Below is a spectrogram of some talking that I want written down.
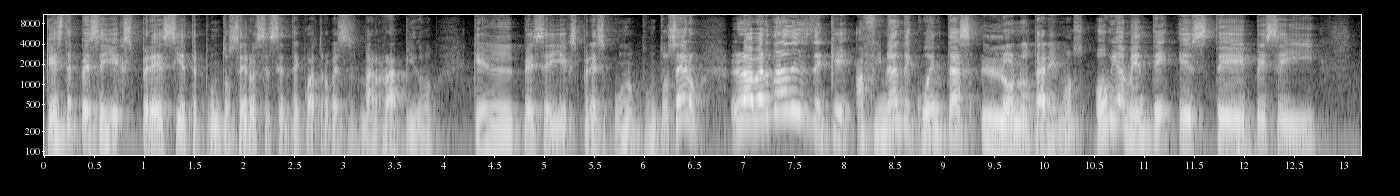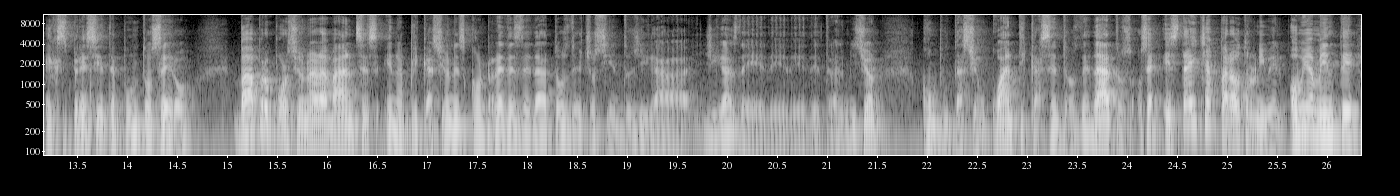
que este PCI Express 7.0 es 64 veces más rápido que el PCI Express 1.0. La verdad es de que a final de cuentas lo notaremos. Obviamente este PCI Express 7.0 va a proporcionar avances en aplicaciones con redes de datos de 800 gigas de, de, transmisión, computación cuántica, centros de datos. O sea, está hecha para otro nivel. Obviamente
